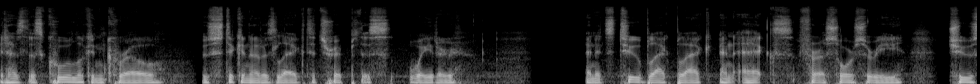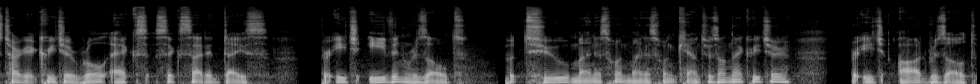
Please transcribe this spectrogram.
it has this cool looking crow who's sticking out his leg to trip this waiter. And it's two black, black, and X for a sorcery. Choose target creature, roll X six sided dice. For each even result, put two minus one, minus one counters on that creature. For each odd result,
